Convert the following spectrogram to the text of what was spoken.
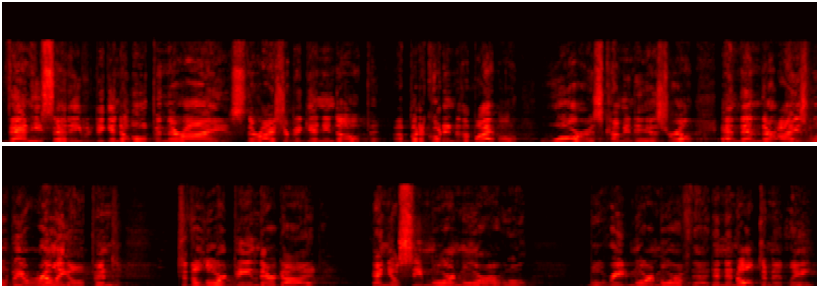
Then he said he would begin to open their eyes. Their eyes are beginning to open. Uh, but according to the Bible, war is coming to Israel, and then their eyes will be really opened to the Lord being their God. And you'll see more and more, or we'll we'll read more and more of that. And then ultimately,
